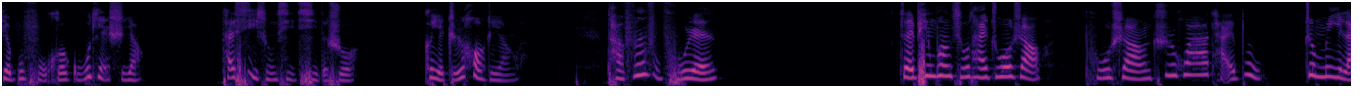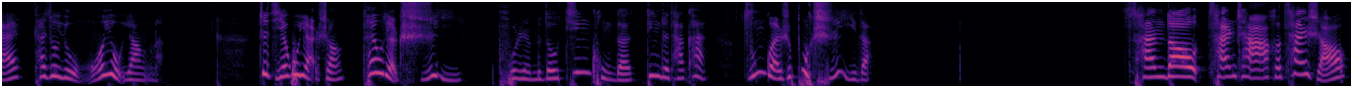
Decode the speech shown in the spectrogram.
也不符合古典式样，他细声细气地说。可也只好这样了。他吩咐仆人，在乒乓球台桌上铺上织花台布。这么一来，他就有模有样了。这节骨眼上，他有点迟疑，仆人们都惊恐地盯着他看。总管是不迟疑的。餐刀、餐叉和餐勺，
